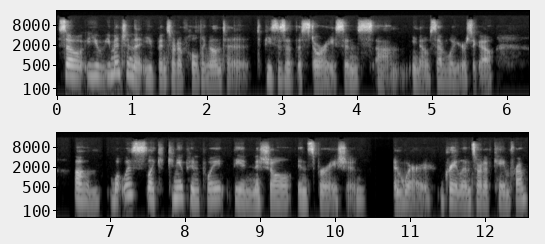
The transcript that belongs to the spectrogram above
so you you mentioned that you've been sort of holding on to, to pieces of the story since um, you know several years ago um, what was like can you pinpoint the initial inspiration and where Graylin sort of came from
